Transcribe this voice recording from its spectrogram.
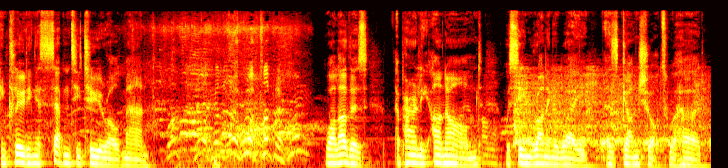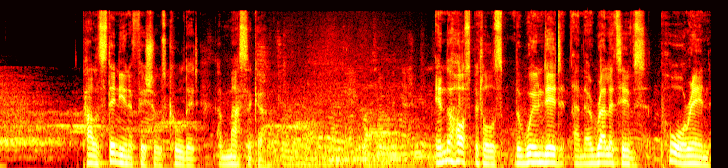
including a 72 year old man. While others, apparently unarmed, were seen running away as gunshots were heard. Palestinian officials called it a massacre. In the hospitals, the wounded and their relatives pour in.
